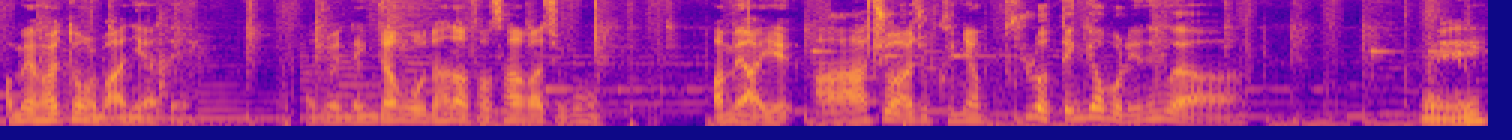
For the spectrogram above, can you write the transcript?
밤에 활동을 많이 해야 돼. 나중에 냉장고도 하나 더 사가지고 밤에 아예 아주 아주 그냥 풀로 땡겨버리는 거야. 네.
